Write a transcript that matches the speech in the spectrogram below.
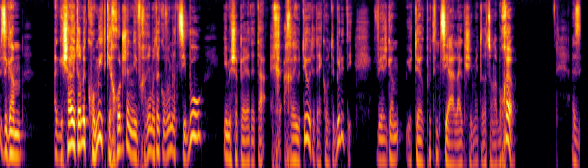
זה גם הגישה יותר מקומית, ככל שנבחרים יותר קרובים לציבור, היא משפרת את האחריותיות, את ה-accountability, ויש גם יותר פוטנציאל להגשים את רצון הבוחר. אז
